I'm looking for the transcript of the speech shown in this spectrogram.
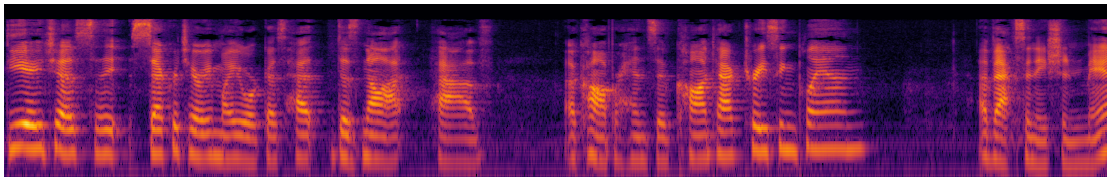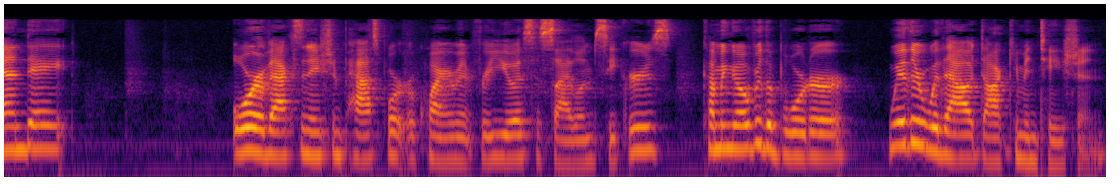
DHS Secretary Mayorkas ha- does not have a comprehensive contact tracing plan, a vaccination mandate, or a vaccination passport requirement for U.S. asylum seekers coming over the border with or without documentation.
